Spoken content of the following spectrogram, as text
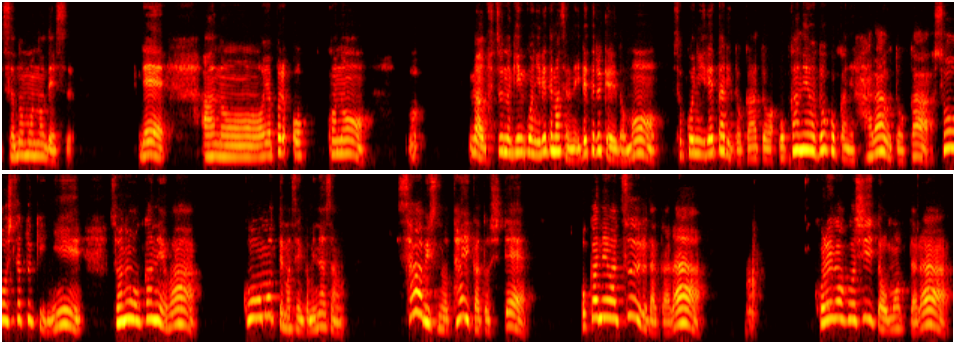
そのものです。で、あのーやっぱりお、この、まあ、普通の銀行に入れてますよね。入れてるけれども、そこに入れたりとか、あとはお金をどこかに払うとか、そうしたときに、そのお金は、こう思ってませんか？皆さん。サービスの対価として、お金はツールだから、これが欲しいと思ったら、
